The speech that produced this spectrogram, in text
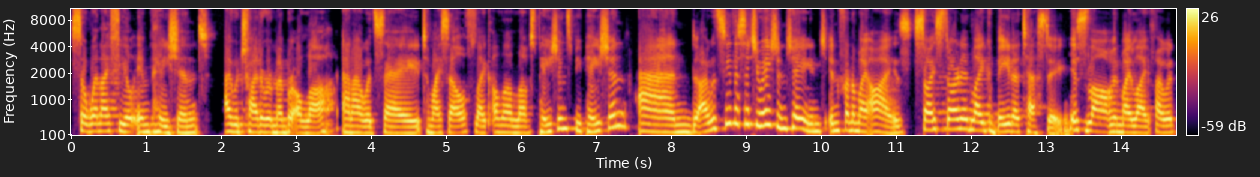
So when I feel impatient, I would try to remember Allah and I would say to myself, like, Allah loves patience, be patient. And I would see the situation change in front of my eyes. So I started like beta testing Islam in my life. I would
